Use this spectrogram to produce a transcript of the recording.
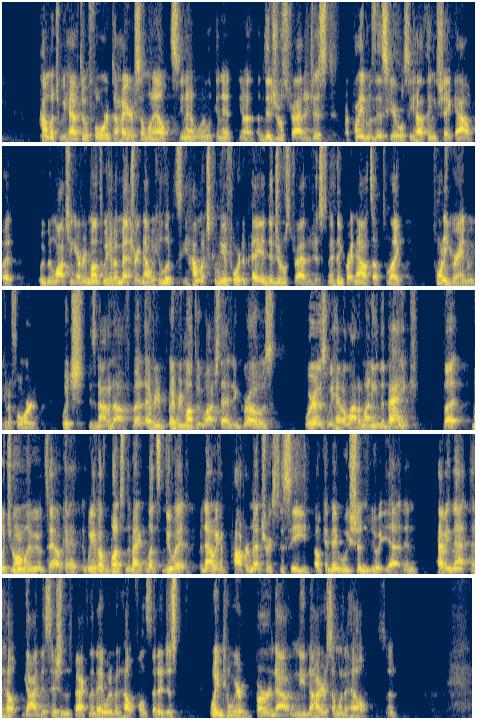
how much we have to afford to hire someone else. You know, we're looking at you know a digital strategist. Our plan was this year. We'll see how things shake out, but we've been watching every month. We have a metric now. We can look to see how much can we afford to pay a digital strategist. And I think right now it's up to like twenty grand we could afford, which is not enough. But every every month we watch that and it grows. Whereas we have a lot of money in the bank, but which normally we would say, okay, we have a bunch in the bank, let's do it. But now we have proper metrics to see, okay, maybe we shouldn't do it yet. And having that to help guide decisions back in the day would have been helpful instead of just waiting until we were burned out and need to hire someone to help. So.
